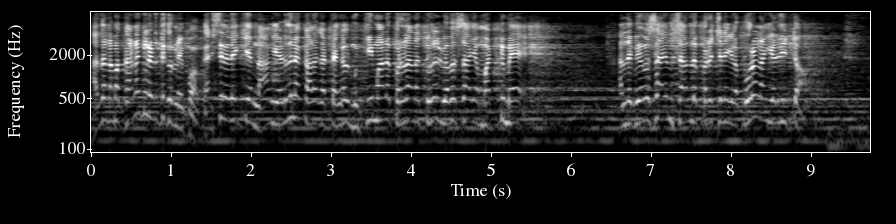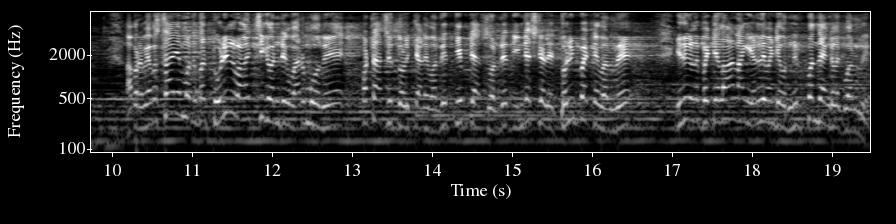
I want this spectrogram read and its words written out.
அதை நம்ம கணக்கில் எடுத்துக்கிறோம் இப்போ. கரிசல் இலக்கியம் நாங்கள் எழுதின காலகட்டங்கள் முக்கியமான பிரதான தொழில் விவசாயம் மட்டுமே. அந்த விவசாயம் சார்ந்த பிரச்சனைகளை பூரா நாங்கள் எழுதிட்டோம். அப்புறம் விவசாயம் ஒரு தொழில் வளர்ச்சிக்கு வந்து வரும்போது பொட்டாசு தொழிற்சாலை வருது தீப்டாஸ் வருது இண்டஸ்ட்ரியல் தொழிற்பேட்டை வருது. இதுகளை பற்றியெல்லாம் நாங்கள் எழுத வேண்டிய ஒரு நிர்பந்தம் எங்களுக்கு வருது.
